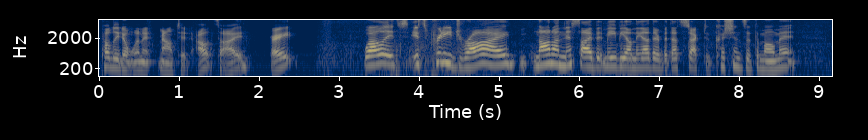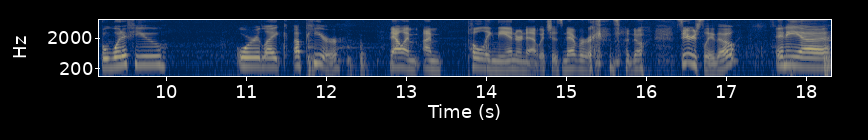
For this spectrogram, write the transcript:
Probably don't want it mounted outside, right? Well, it's it's pretty dry. Not on this side, but maybe on the other. But that's stacked with cushions at the moment. But what if you, or like up here? Now I'm I'm polling the internet, which is never a good. No, seriously though. Any uh,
